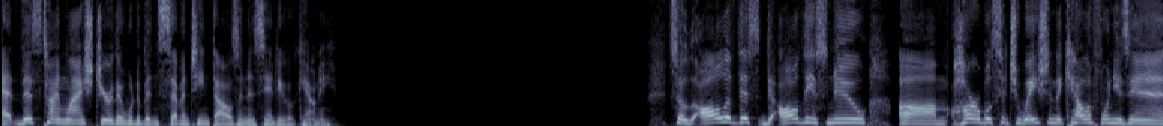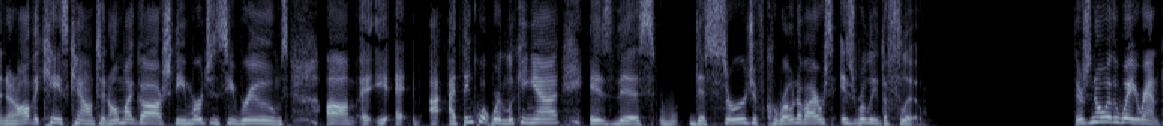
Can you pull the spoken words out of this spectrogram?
At this time last year, there would have been 17,000 in San Diego County. So all of this, all this new um, horrible situation that California's in, and all the case counts, and oh my gosh, the emergency rooms. Um, I, I think what we're looking at is this this surge of coronavirus is really the flu. There's no other way around.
